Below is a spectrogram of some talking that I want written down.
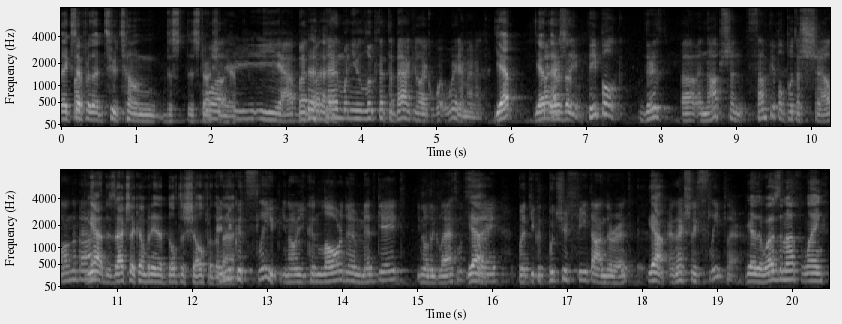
except for the two-tone dis- destruction well, here. Yeah, but, but then when you looked at the back, you're like, wait a minute. Yep, yep. but was a- actually, people, there's uh, an option. Some people put a shell on the back. yeah, there's actually a company that built a shell for the And back. And you could sleep. You know, you can lower the midgate. You know, the glass would Yeah. stay, but you could put your feet under it. Yeah. And actually sleep there. Yeah, there was enough length.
